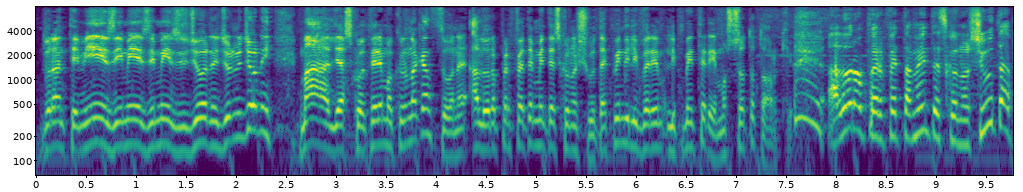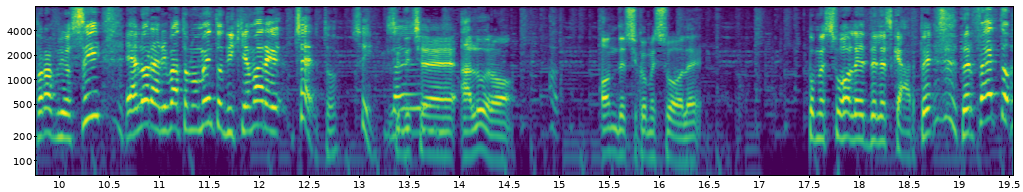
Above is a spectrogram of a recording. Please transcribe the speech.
durante mesi, mesi, mesi, giorni, giorni, giorni, ma li ascolteremo con una canzone a loro perfettamente sconosciuta e quindi li, li metteremo sotto torchio. A loro perfettamente sconosciuta, proprio sì. E allora è arrivato il momento di chiamare. Certo, sì. Si la- dice a loro ondeci come suole. Come suole delle scarpe. Perfetto.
